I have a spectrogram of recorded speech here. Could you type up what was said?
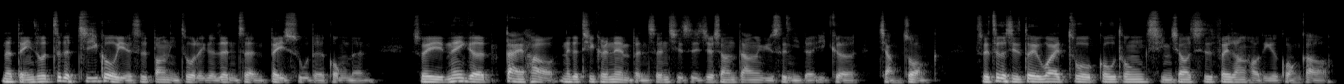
那等于说这个机构也是帮你做了一个认证背书的功能。所以那个代号那个 ticker name 本身，其实就相当于是你的一个奖状。所以这个其实对外做沟通行销其实非常好的一个广告。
